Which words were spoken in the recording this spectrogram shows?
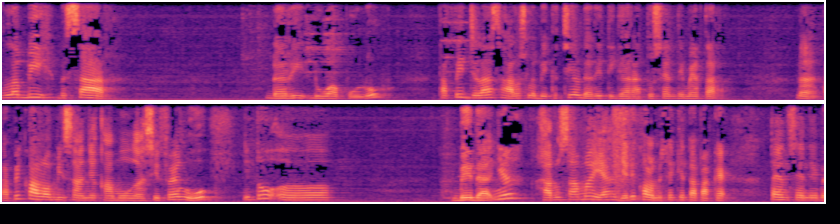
lebih besar dari 20 tapi jelas harus lebih kecil dari 300 cm nah tapi kalau misalnya kamu ngasih value itu uh, bedanya harus sama ya jadi kalau misalnya kita pakai 10 cm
